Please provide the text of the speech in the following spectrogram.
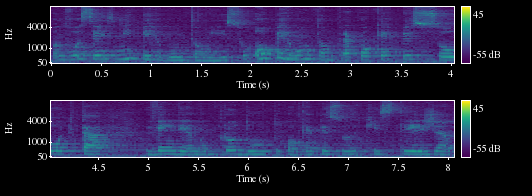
quando vocês me perguntam isso, ou perguntam para qualquer pessoa que está vendendo um produto, qualquer pessoa que esteja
